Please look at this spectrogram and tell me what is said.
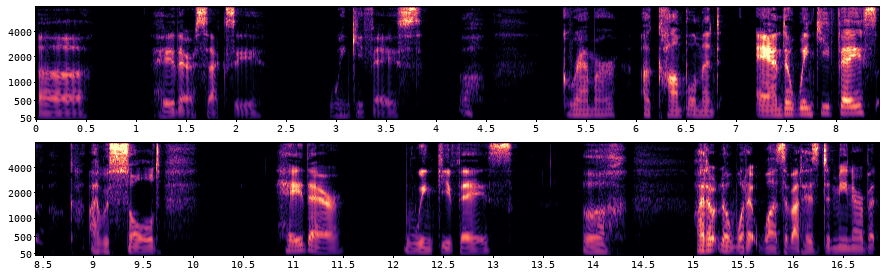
Uh, hey there, sexy. Winky face. Oh, grammar, a compliment, and a winky face? Oh, God, I was sold. Hey there, winky face. Ugh. I don't know what it was about his demeanor, but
